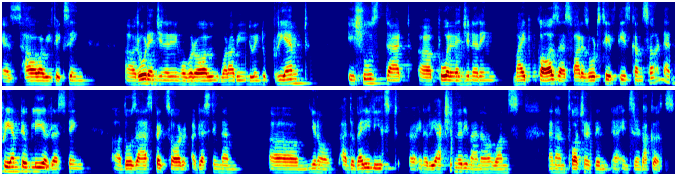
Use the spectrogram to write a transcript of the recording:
as how are we fixing uh, road engineering overall? What are we doing to preempt issues that poor engineering might cause as far as road safety is concerned and preemptively addressing uh, those aspects or addressing them um, you know at the very least uh, in a reactionary manner once an unfortunate in, uh, incident occurs.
